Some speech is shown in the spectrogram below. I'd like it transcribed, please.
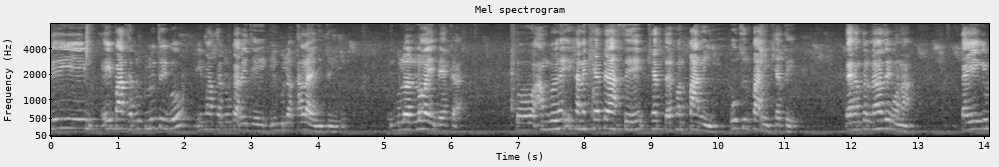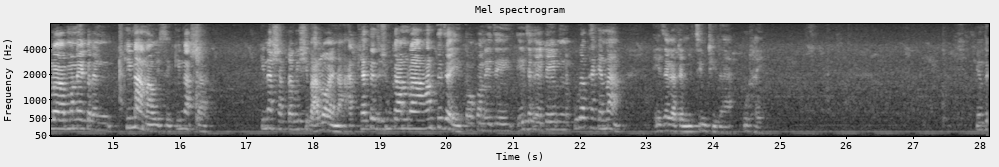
যে এই- এই মাথা টুকলুই তৈব, এই মাথা টুকারে যে এগুলা ফালাই দিতে এগুলা লয় বেকার। তো আমগো এখানে খেতে আছে ক্ষেত এখন পানি, প্রচুর পানি খেতে। এখন তো নেওয়া যাব না। তাই এগুলা মনে করেন কিনা আনা হয়েছে কিনা শাক। কিনা শাকটা বেশি ভালো হয় না। আর খেতে যে সময় আমরা আনতে যাই, তখন এই যে, এই জায়গায় এটা এমনি পুরা থাকে না। এই জায়গাটা আমি চিমঠি না উঠাই কিন্তু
